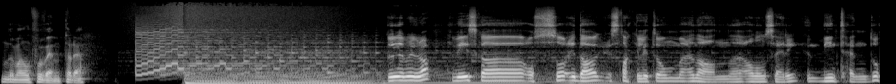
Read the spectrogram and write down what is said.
det- man forventer det. Du, det blir bra. Vi skal også i dag snakke litt om en annen annonsering. Nintendo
